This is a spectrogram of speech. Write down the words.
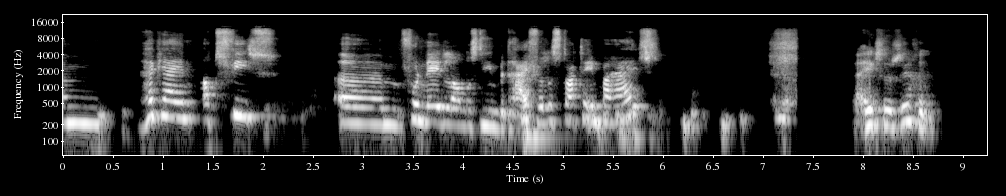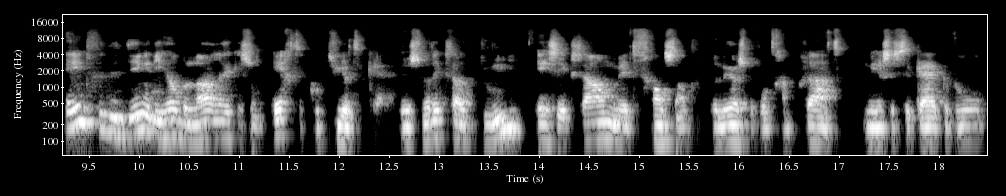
Um, heb jij een advies um, voor Nederlanders die een bedrijf willen starten in Parijs? Ja, ik zou zeggen, een van de dingen die heel belangrijk is om echt de cultuur te kennen. Dus wat ik zou doen, is ik zou met Franse entrepreneurs bijvoorbeeld gaan praten. Om eerst eens te kijken hoe,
